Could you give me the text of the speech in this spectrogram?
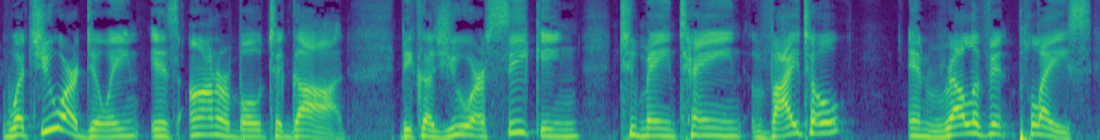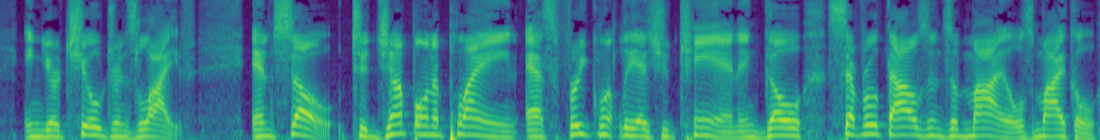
What you are doing is honorable to God because you are seeking to maintain vital and relevant place in your children's life. And so to jump on a plane as frequently as you can and go several thousands of miles, Michael,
